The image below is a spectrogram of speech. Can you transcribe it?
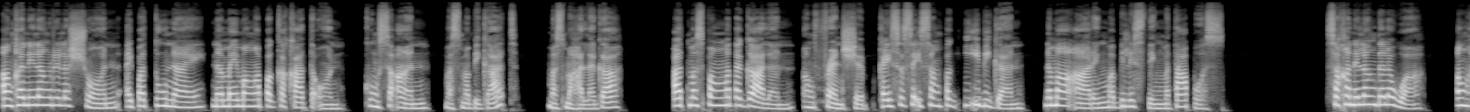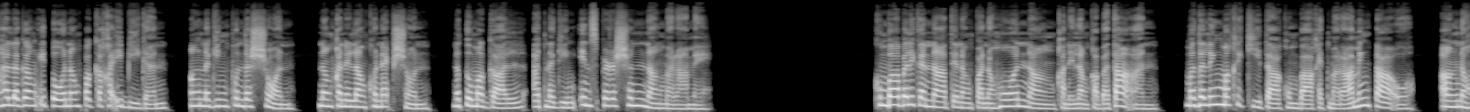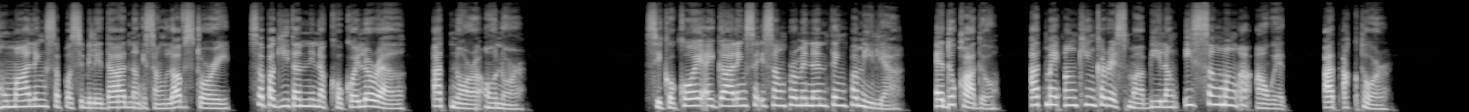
Ang kanilang relasyon ay patunay na may mga pagkakataon kung saan mas mabigat, mas mahalaga, at mas pangmatagalan ang friendship kaysa sa isang pag-iibigan na maaaring mabilis ding matapos. Sa kanilang dalawa, ang halagang ito ng pagkakaibigan ang naging pundasyon ng kanilang connection na tumagal at naging inspirasyon ng marami. Kung babalikan natin ang panahon ng kanilang kabataan, madaling makikita kung bakit maraming tao ang nahumaling sa posibilidad ng isang love story sa pagitan ni na Kokoy Laurel at Nora Honor. Si Kokoy ay galing sa isang prominenteng pamilya, edukado, at may angking karisma bilang isang mang-aawit at aktor.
